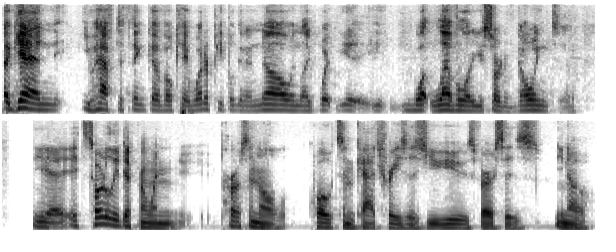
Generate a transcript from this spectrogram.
again, you have to think of okay, what are people going to know and like what you, what level are you sort of going to? Yeah, it's totally different when personal quotes and catchphrases you use versus, you know,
